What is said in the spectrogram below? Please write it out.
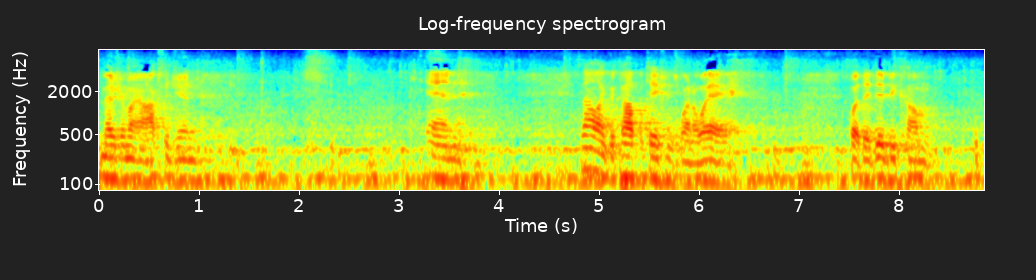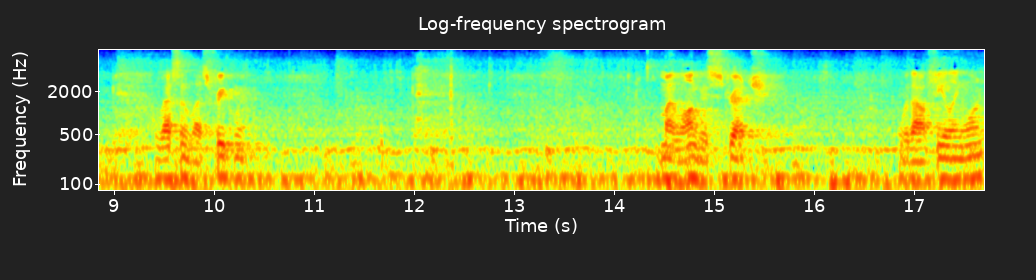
measure my oxygen. And it's not like the palpitations went away, but they did become less and less frequent. My longest stretch without feeling one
